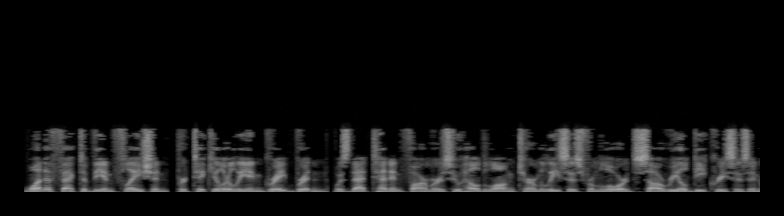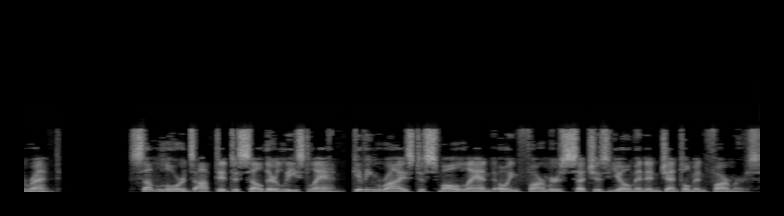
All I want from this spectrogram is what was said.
One effect of the inflation, particularly in Great Britain, was that tenant farmers who held long-term leases from lords saw real decreases in rent. Some lords opted to sell their leased land, giving rise to small land-owing farmers such as yeomen and gentleman farmers.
